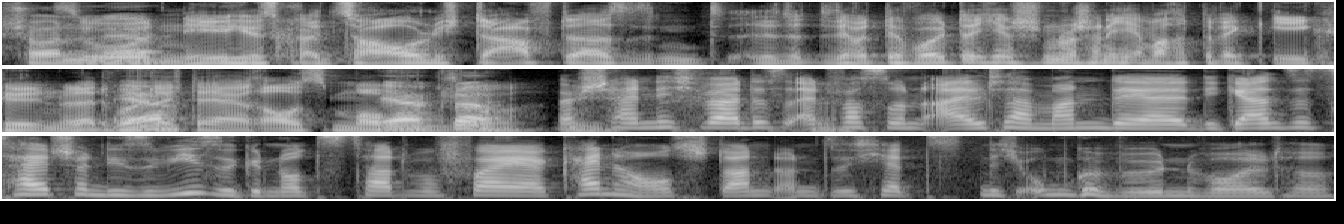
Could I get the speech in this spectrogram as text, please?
schon. so, ja. nee, hier ist kein Zaun, ich darf das. Und äh, der, der wollte euch ja schon wahrscheinlich einfach wegekeln, oder? Der wollte Ja. euch da ja rausmobben. Ja, klar. So. Wahrscheinlich war das einfach so ein alter Mann, der die ganze Zeit schon diese Wiese genutzt hat, wo vorher kein Haus stand und sich jetzt nicht umgewöhnen wollte.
